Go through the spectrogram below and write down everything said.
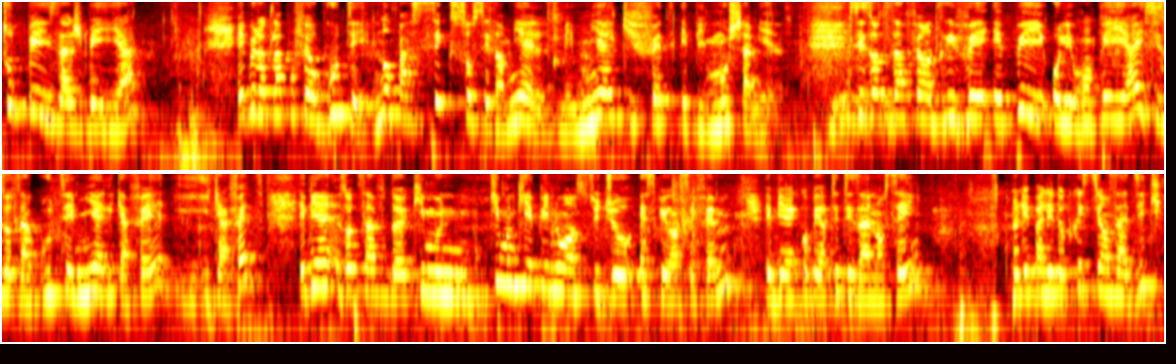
tout paysage BIA. Et puis l'autre là pour faire goûter, non pas six saucés dans miel, mais miel qui fait et puis mouche à miel. Si autres affaires drivé et puis Oléron PIA, et si autres a goûté miel fait, il a fait, eh bien, les autres savent de qui moun qui est puis nous en studio Espérance FM, eh bien, Coberté t'es annoncé. Nous les parlé de Christian Zadik.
